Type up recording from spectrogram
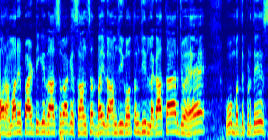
और हमारे पार्टी के राज्यसभा के सांसद भाई रामजी गौतम जी लगातार जो है, वो मध्य प्रदेश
